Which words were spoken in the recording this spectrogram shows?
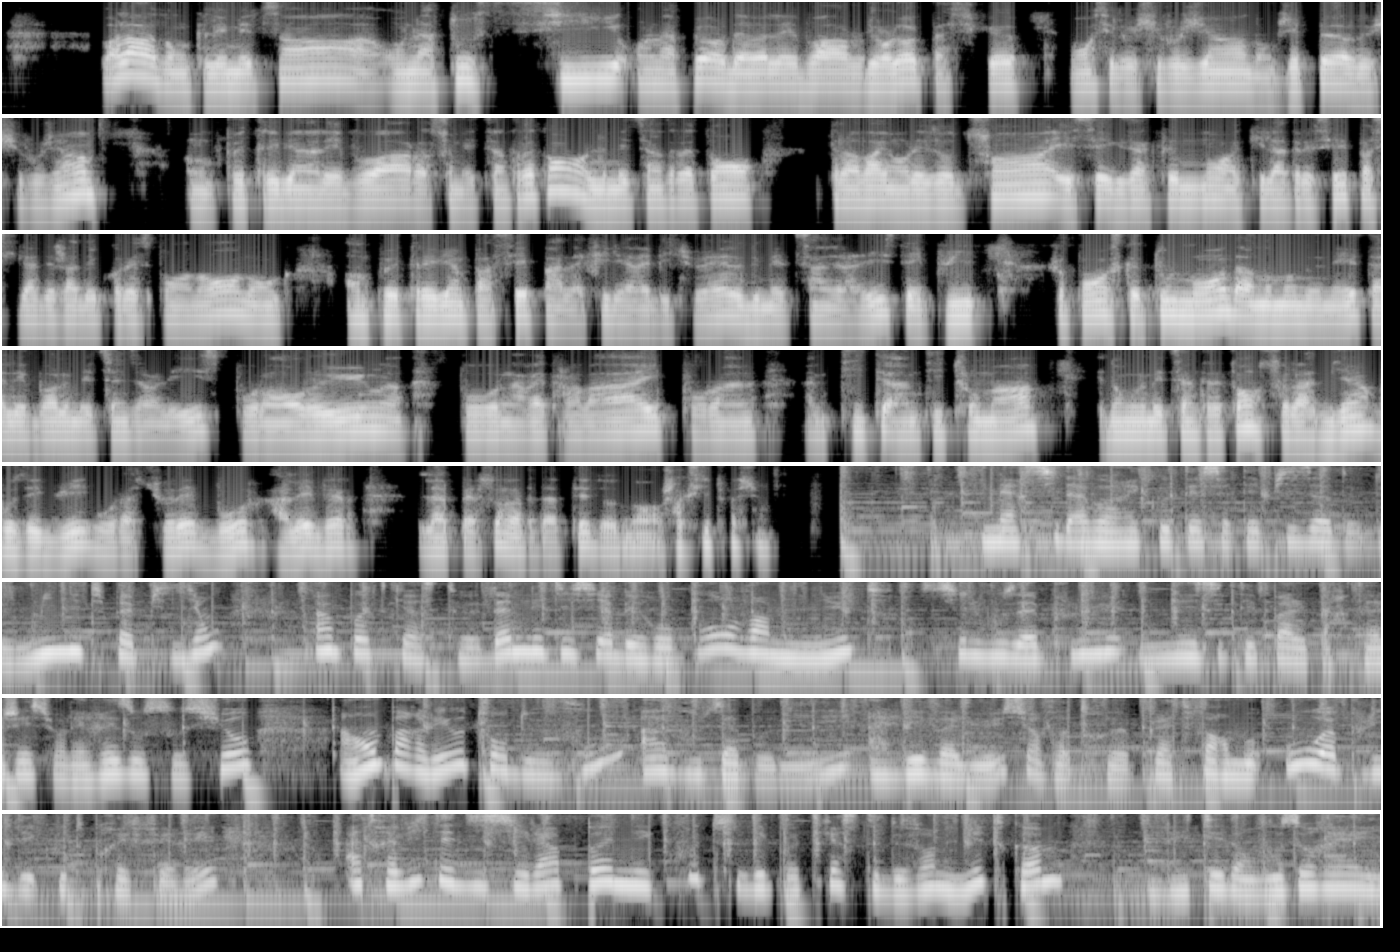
voilà, donc les médecins, on a tous, si on a peur d'aller voir l'urologue parce que, bon, c'est le chirurgien, donc j'ai peur du chirurgien, on peut très bien aller voir son médecin traitant. Le médecin traitant travaille en réseau de soins et sait exactement à qui l'adresser parce qu'il a déjà des correspondants. Donc, on peut très bien passer par la filière habituelle du médecin généraliste. Et puis, je pense que tout le monde, à un moment donné, est allé voir le médecin généraliste pour un rhume, pour un arrêt de travail, pour un, petit, un petit trauma. Et donc, le médecin traitant sera bien vous aiguiller, vous rassurer pour aller vers la personne adaptée dans chaque situation. Merci d'avoir écouté cet épisode de Minute Papillon, un podcast d'Anne-Laetitia Béraud pour 20 minutes. S'il vous a plu, n'hésitez pas à le partager sur les réseaux sociaux, à en parler autour de vous, à vous abonner, à l'évaluer sur votre plateforme ou appli d'écoute préférée. À très vite et d'ici là, bonne écoute des podcasts de 20 minutes comme L'été dans vos oreilles.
